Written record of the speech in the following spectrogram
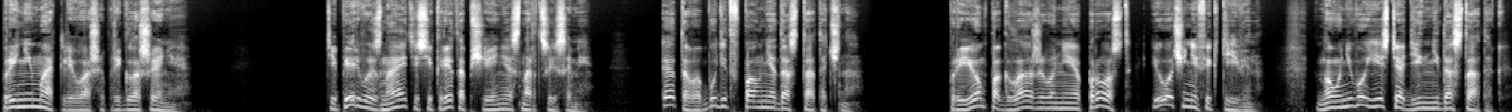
принимать ли ваше приглашение. Теперь вы знаете секрет общения с нарциссами. Этого будет вполне достаточно. Прием поглаживания прост и очень эффективен, но у него есть один недостаток.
